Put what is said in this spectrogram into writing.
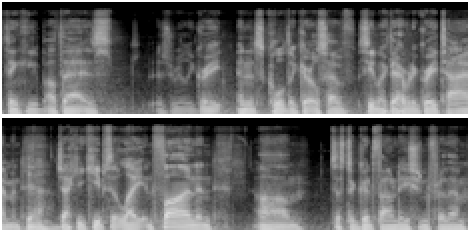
thinking about that is is really great. And it's cool that girls have seem like they're having a great time, and Yeah. Jackie keeps it light and fun, and um, just a good foundation for them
